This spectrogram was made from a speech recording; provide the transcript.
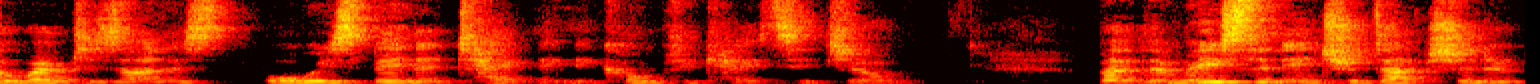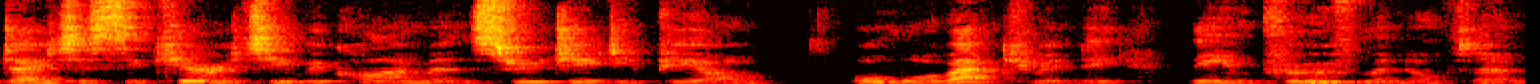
a web designer has always been a technically complicated job. But the recent introduction of data security requirements through GDPR, or more accurately, the improvement of them,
